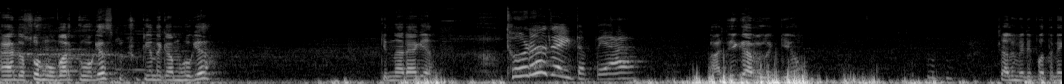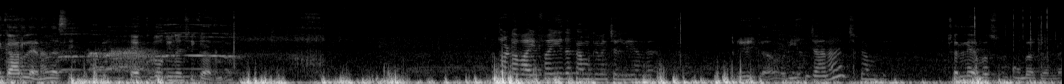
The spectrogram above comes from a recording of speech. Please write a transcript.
ਐ ਦੱਸੋ ਹੋਮਵਰਕ ਹੋ ਗਿਆ ਛੁੱਟੀਆਂ ਦਾ ਕੰਮ ਹੋ ਗਿਆ? ਕਿੰਨਾ ਰਹਿ ਗਿਆ? ਥੋੜਾ ਜਿਹਾ ਹੀ ਤਾਂ ਅੱਜ ਹੀ ਕਰਨ ਲੱਗੇ ਹੋ? ਚੱਲ ਮੇਰੇ ਪੁੱਤ ਨੇ ਕਰ ਲੈਣਾ ਵੈਸੇ। ਇੱਕ ਦੋ ਦਿਨਾਂ ਚ ਹੀ ਕਰ ਲੂ ਤੁਹਾਡਾ ਵਾਈਫਾਈ ਦਾ ਕੰਮ ਕਿਵੇਂ ਚੱਲੀ ਜਾਂਦਾ? ਠੀਕ ਆ ਵਧੀਆ। ਜਾਣਾ ਅੱਜ ਕੰਮ ਤੇ? ਚੱਲਿਆ ਬਸ ਆਉਂਦਾ ਚੱਲਦਾ।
